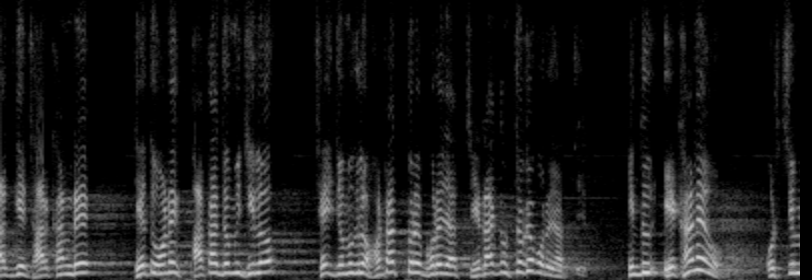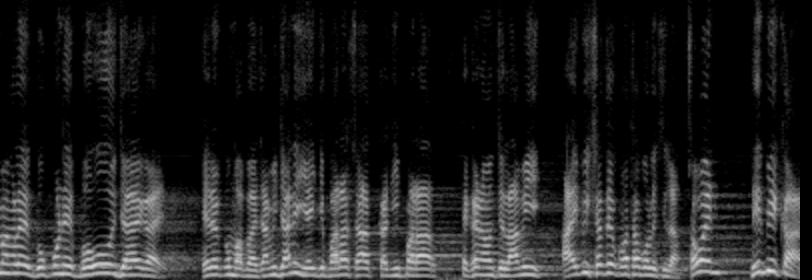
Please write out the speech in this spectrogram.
আজকে ঝাড়খণ্ডে যেহেতু অনেক ফাঁকা জমি ছিল, সেই জমিগুলো হঠাৎ করে ভরে যাচ্ছে, এটা একদম চোখে পড়ে যাচ্ছে। কিন্তু এখানেও পশ্চিমবাংলায় গোপনে বহু জায়গায় এরকম আছে। আমি জানি এই যে বারাসাত, কাজীপাড়ার, এখানে অঞ্চল আমি আইবির সাথে কথা বলেছিলাম। সবাই নির্বিকার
